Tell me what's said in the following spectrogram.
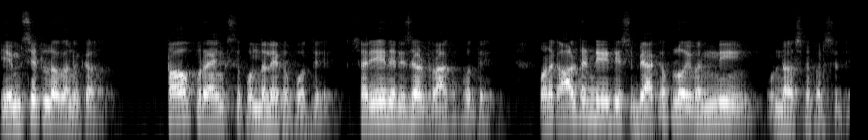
ఎంసెట్లో కనుక టాప్ ర్యాంక్స్ పొందలేకపోతే సరి అయిన రిజల్ట్ రాకపోతే మనకు ఆల్టర్నేటివ్స్ బ్యాకప్లో ఇవన్నీ ఉండాల్సిన పరిస్థితి.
